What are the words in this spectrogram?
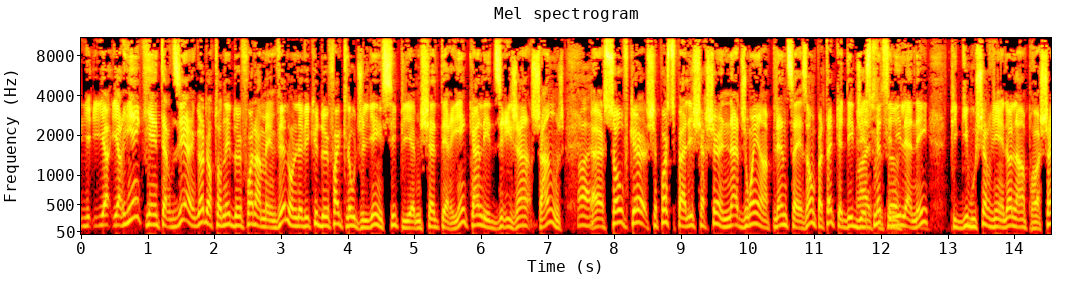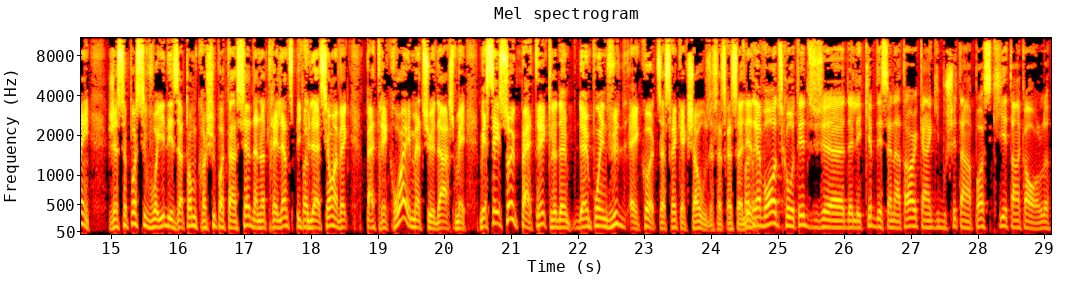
il y a, y a, rien qui interdit à un gars de retourner deux fois dans la même ville. On l'a vécu deux fois avec Claude Julien ici puis euh, Michel Terrien quand les dirigeants changent. Euh, sauf que je sais pas si tu peux aller chercher un adjoint en pleine saison. Peut-être que DJ Smith finit l'année puis Guy Boucher revient là l'an prochain. Je sais pas si vous voyez des atomes crochus potentiels dans notre élan de spéculation avec Patrick Roy et Mathieu Darche. Mais mais c'est sûr que Patrick, d'un point de vue, écoute, ça serait quelque chose, ça serait solide. Faudrait voir du côté du, euh, de l'équipe des sénateurs quand Guy Boucher est en poste, qui est encore là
